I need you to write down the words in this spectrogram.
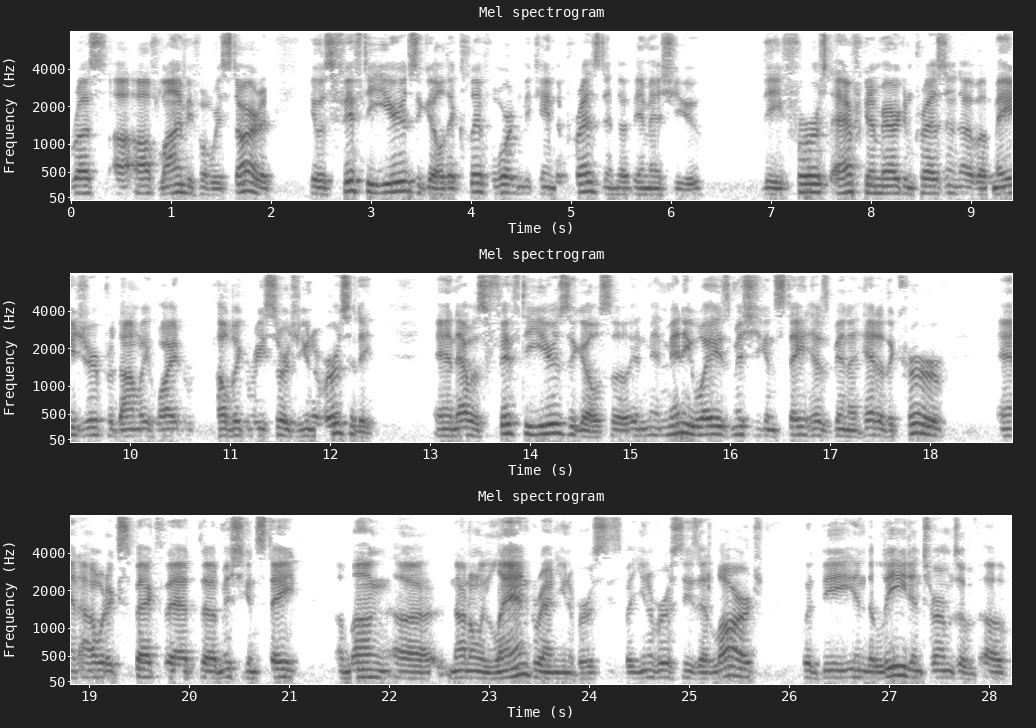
Russ, uh, offline before we started. It was 50 years ago that Cliff Wharton became the president of MSU, the first African American president of a major, predominantly white public research university. And that was 50 years ago. So, in, in many ways, Michigan State has been ahead of the curve. And I would expect that uh, Michigan State among uh, not only land grant universities, but universities at large would be in the lead in terms of, of,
